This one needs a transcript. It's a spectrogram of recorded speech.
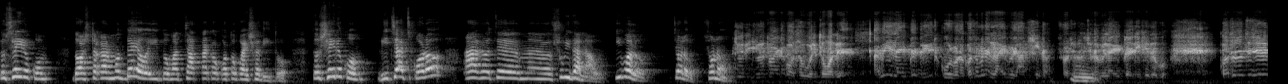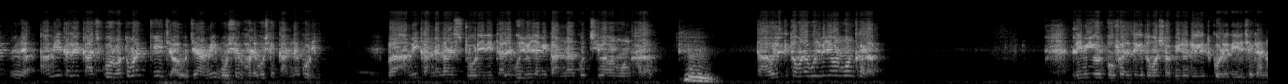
তো সেই রকম দশ টাকার মধ্যে ওই তোমার চার টাকা কত পয়সা দিত। তো সেই রকম রিচার্জ করো আর হচ্ছে সুবিধা নাও। কি বলো? চলো শোনো। মানে আমি তাহলে কাজ করব তোমরা কি চাও? যে আমি বসে ঘরে বসে কান্না করি? বা আমি কান্না কান্না স্টোরি দিই তাহলে বুঝবে যে আমি কান্না করছি বা আমার মন খারাপ। তাহলে কি তোমরা বুঝবে যে আমার মন খারাপ? রিমি ওর প্রোফাইল থেকে তোমার সব ভিডিও ডিলিট করে দিয়েছে কেন?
